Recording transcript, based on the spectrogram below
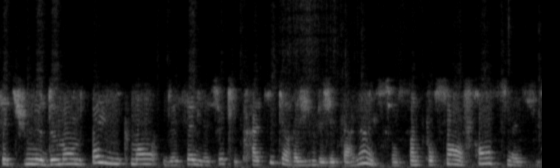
c'est une demande pas uniquement de celles et ceux qui pratiquent un régime végétarien, ils sont 5% en France, même s'ils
